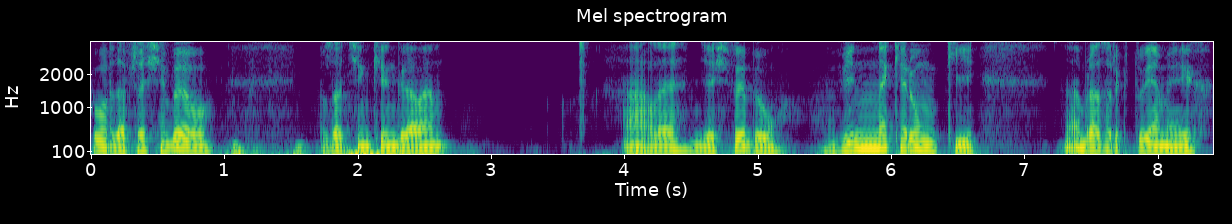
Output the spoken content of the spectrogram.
Kurde, wcześniej był. Poza cienkiem grałem. Ale gdzieś wybył. W inne kierunki. Dobra, zrekrutujemy ich.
